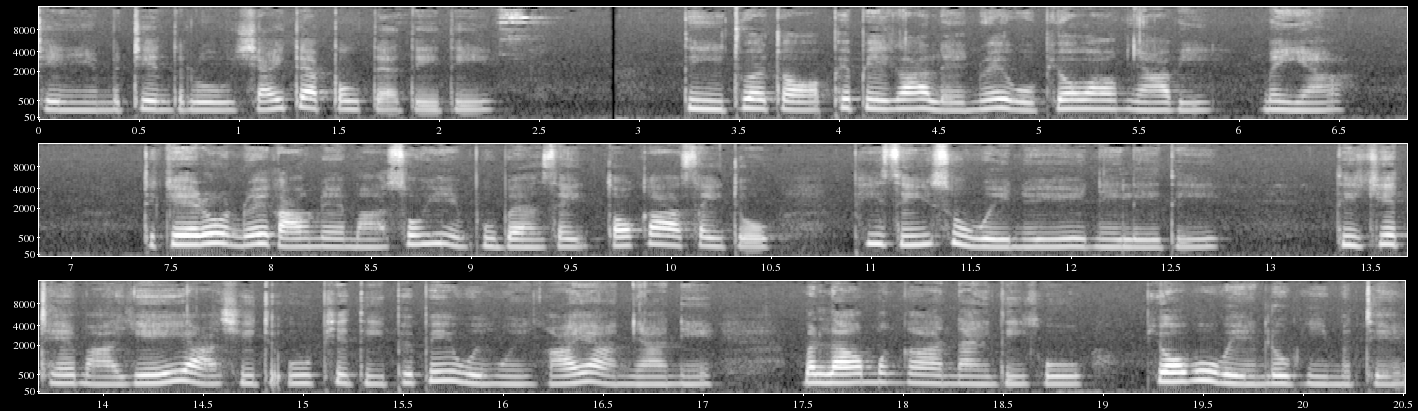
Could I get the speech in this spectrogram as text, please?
တင်ရင်မတင်သလိုရိုက်တက်ပုတ်တက်သေးသည်ဒီအတွက်တော့ဖေဖေကလည်းနှွဲကိုပြောပေါင်းများပြီးမရ တကယ်တော့နှွဲကောင်းထဲမှာစိုးရင်ပူပန်စိတ်တောကစိတ်တို့ဖီစည်းစုဝေနေ၍နေလေသည်ဒီခေတ်ထဲမှာရဲရာရှိတူဖြစ်သည့်ဖေဖေဝင်ဝင်900များနှင့်မလောင်းမငှနိုင်သည်ကို ပြောဖို့ပင်လိုမည်မတင်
